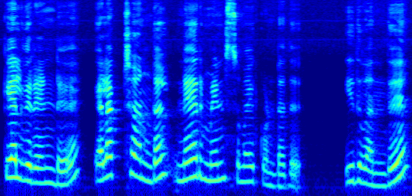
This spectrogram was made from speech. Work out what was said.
கேள்வி ரெண்டு எலக்ட்ரான்கள் நேர்மின் சுமை கொண்டது. இது வந்து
